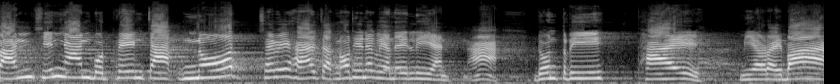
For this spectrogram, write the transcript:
สรรค์ชิ้นงานบทเพลงจากโน้ตใช่ไหมคะ จากโน้ตที่นักเรียนได้เรียนอ่า ดนตรีไทยมีอะไรบ้าง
